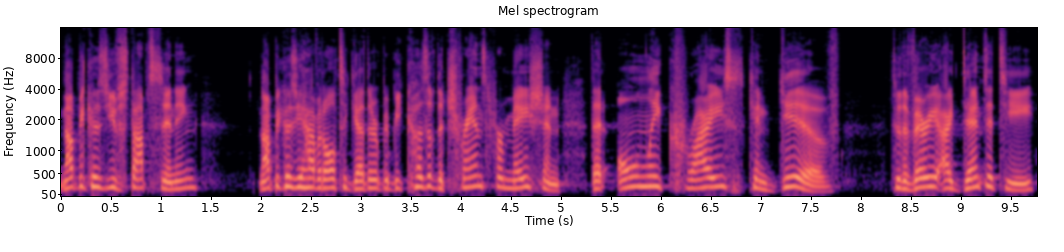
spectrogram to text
not because you've stopped sinning, not because you have it all together, but because of the transformation that only Christ can give to the very identity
